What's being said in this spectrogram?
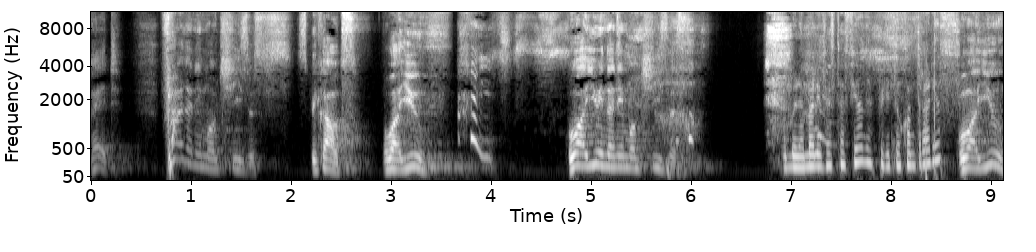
head. Find the name of Jesus. Speak out. Who are you? Who are you in the name of Jesus? Como la manifestación de espíritus contrarios. Who are you?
